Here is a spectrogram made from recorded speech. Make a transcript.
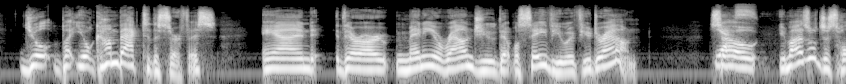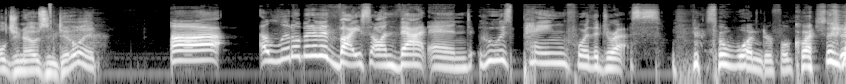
You'll but you'll come back to the surface, and there are many around you that will save you if you drown. So Yes. you might as well just hold your nose and do it. Uh, a little bit of advice on that end. Who is paying for the dress? It's a wonderful question.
